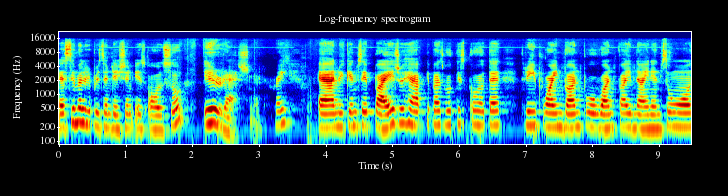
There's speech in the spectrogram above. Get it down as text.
decimal representation is also irrational right and you can say पाए जो है आपके पास वो किसको होता है? थ्री पॉइंट वन फोर वन फाइव नाइन एंड सो ऑन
